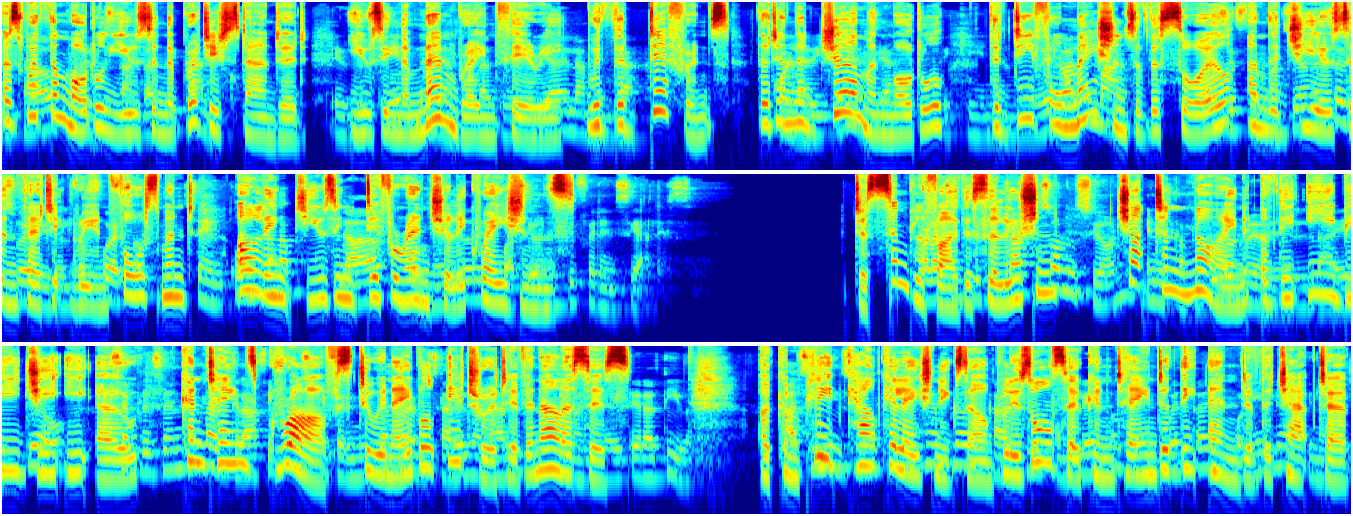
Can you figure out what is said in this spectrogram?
as with the model used in the British standard, using the membrane theory, with the difference that in the German model, the deformations of the soil and the geosynthetic reinforcement are linked using differential equations. To simplify the solution, Chapter 9 of the EBGEO contains graphs to enable iterative analysis. A complete calculation example is also contained at the end of the chapter.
